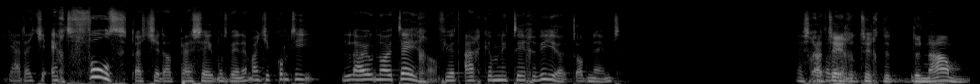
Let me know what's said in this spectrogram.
ja, dat je echt voelt dat je dat per se moet winnen. Want je komt die lui nooit tegen. Of je weet eigenlijk helemaal niet tegen wie je het opneemt. Ja, tegen, tegen de, de naam.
